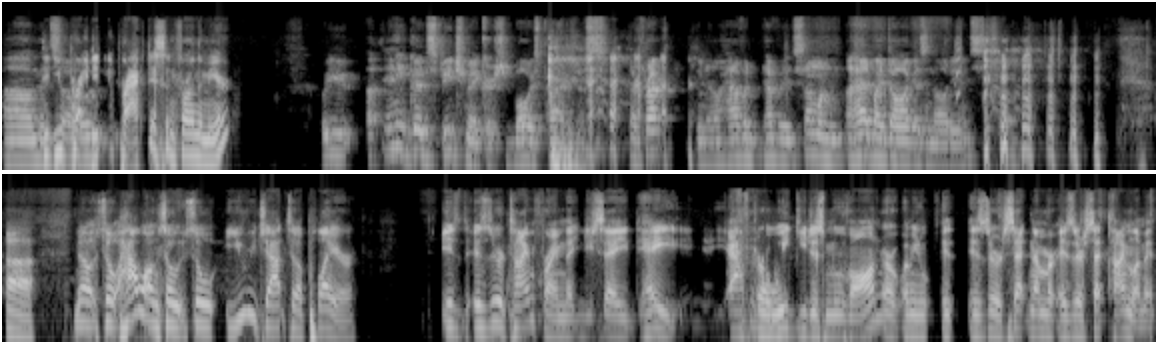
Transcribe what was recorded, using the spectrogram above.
Um, did you so, pra- did you practice in front of the mirror? Well, you uh, any good speech maker should always practice. I pra- you know, have a have a, someone. I had my dog as an audience. So. uh, no. So how long? So so you reach out to a player. Is is there a time frame that you say, hey, after a week you just move on, or I mean, is, is there a set number? Is there a set time limit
